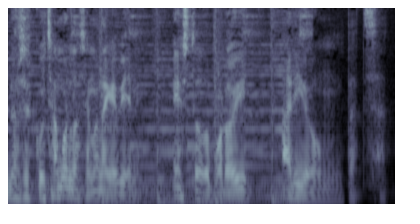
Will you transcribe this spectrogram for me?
Nos escuchamos la semana que viene. Es todo por hoy. Ariom Tatsat.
